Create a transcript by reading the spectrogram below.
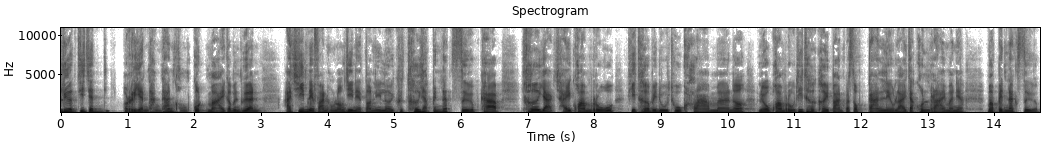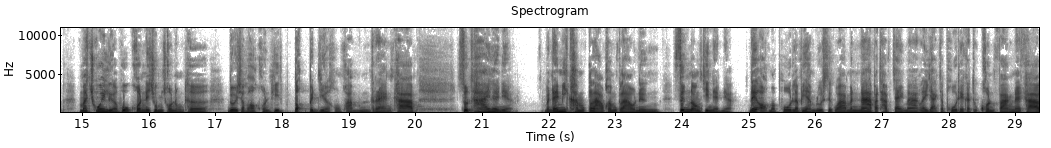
เลือกที่จะเรียนทางด้านของกฎหมายกับเพื่อนๆ อาชีพในฝันของน้องจีเน็ตตอนนี้เลย คือเธออยากเป็นนักสืบครับ เธออยากใช้ความรู้ที่เธอไปดูทูครามมาเนาะหรือว่าความรู้ที่เธอเคยผ่านประสบการณ์เลวร้ายจากคนร้ายมาเนี่ยมาเป็นนักสืบมาช่วยเหลือผู้คนในชุมชนของเธอ โดยเฉพาะคนที่ตกเป็นเหยื่อของความรุนแรงครับ สุดท้ายเลยเนี่ยมันได้มีคำกล่าวคำกล่าวหนึ่ง ซึ่งน้องจีเน็ตเนี่ยได้ออกมาพูดแล้วพี่ฮัมรู้สึกว่ามันน่าประทับใจมากและอยากจะพูดให้กับทุกคนฟังนะครับ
